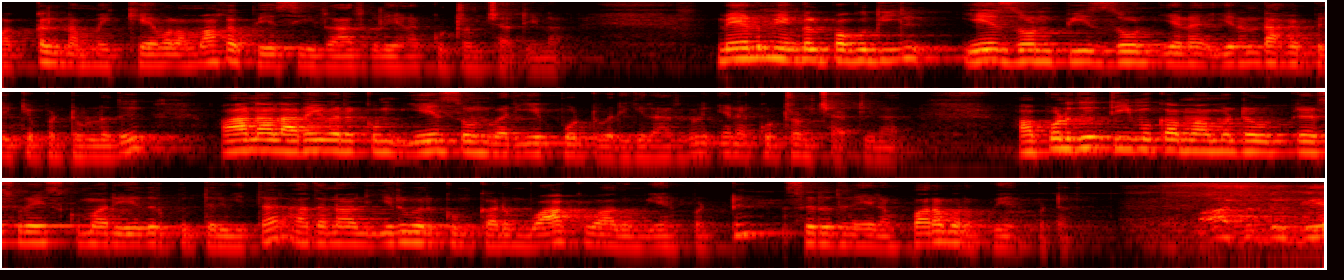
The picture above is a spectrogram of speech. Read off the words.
மக்கள் நம்மை கேவலமாக பேசுகிறார்கள் என குற்றம் சாட்டினார். மேலும் எங்கள் பகுதியில் ஏ ஜோன் பி ஜோன் என இரண்டாக பிரிக்கப்பட்டுள்ளது. ஆனால் அனைவருக்கும் ஏ ஜோன் வரியை போட்டு வருகிறார்கள் என குற்றம் சாட்டினார். அப்பொழுது திமுக மாமன்ற உறுப்பினர் சுரேஷ்குமார் எதிர்ப்பு தெரிவித்தார். அதனால் இருவருக்கும் கடும் வாக்குவாதம் ஏற்பட்டு சிறிது நேரம் பரபரப்பு ஏற்பட்டது. மாதத்துக்கு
